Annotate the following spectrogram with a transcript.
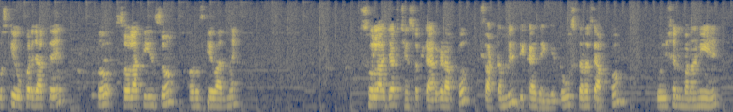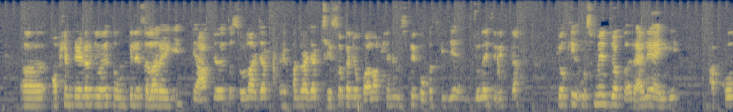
उसके ऊपर जाते हैं तो सोलह तीन सौ और उसके बाद में सोलह हज़ार छः सौ के टारगेट आपको शॉर्ट टर्म में दिखाई देंगे। तो उस तरह से आपको पोजीशन बनानी है। ऑप्शन ट्रेडर जो है तो उनके लिए सलाह रहेगी कि आप जो है तो सोलह हज़ार पंद्रह हज़ार छः सौ का जो कॉल ऑप्शन है, उस पर फोकस कीजिए जुलाई सीरीज़ का। क्योंकि उसमें जब रैली आएगी, आपको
